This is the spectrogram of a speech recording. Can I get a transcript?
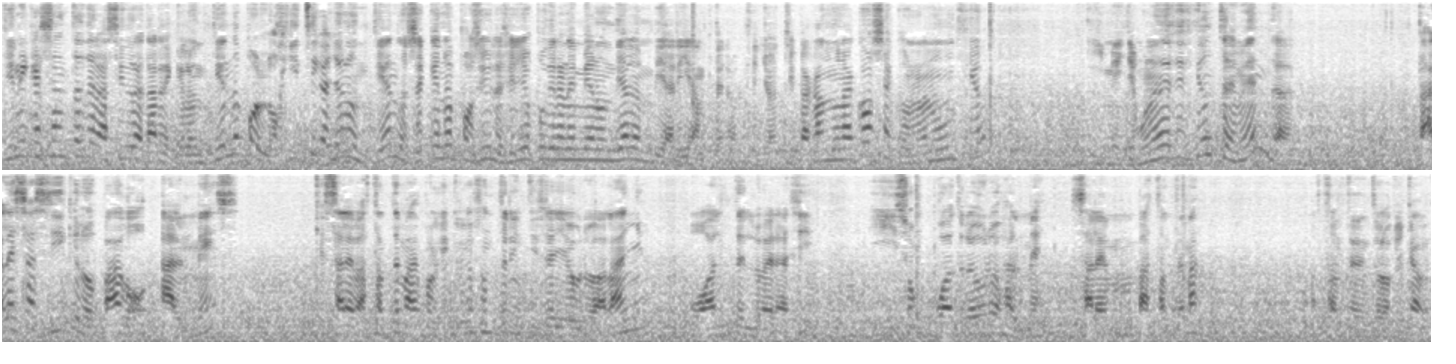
Tiene que ser antes de las 7 de la tarde, que lo entiendo por logística, yo lo entiendo. Sé que no es posible. Si ellos pudieran enviar un día, lo enviarían. Pero es que yo estoy pagando una cosa con un anuncio y me lleva una decisión tremenda. Tal es así que lo pago al mes, que sale bastante más, porque creo que son 36 euros al año, o antes lo era así, y son 4 euros al mes. Salen bastante más. Bastante dentro de lo que cabe.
